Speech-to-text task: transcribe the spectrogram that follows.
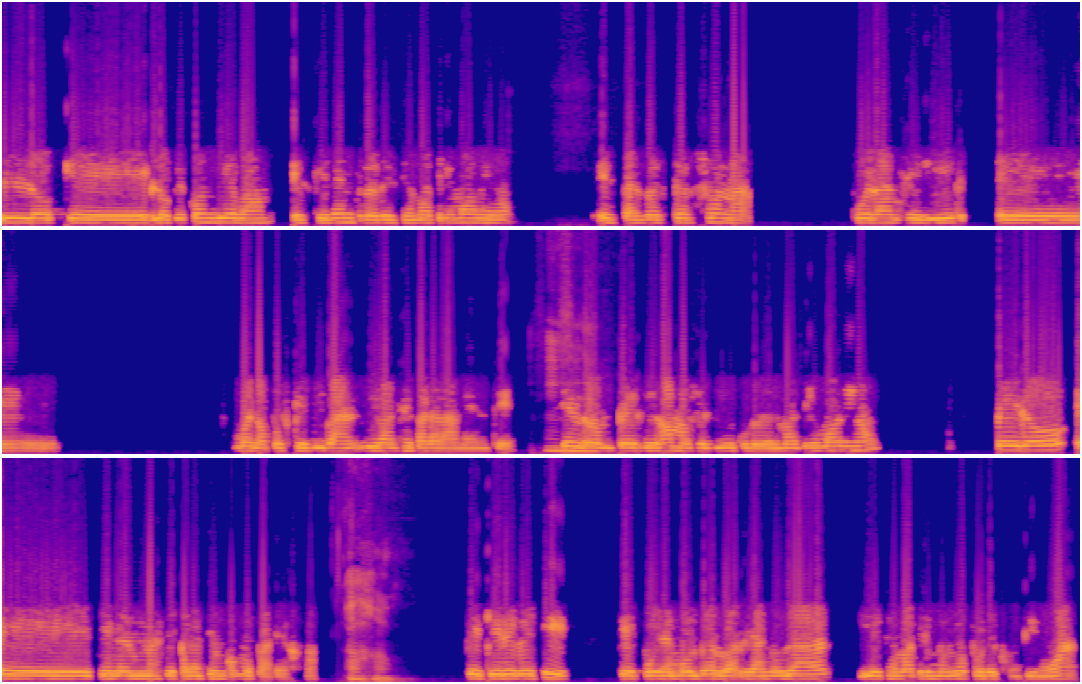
lo que, lo que conlleva es que dentro de ese matrimonio estas dos personas puedan seguir, eh, bueno, pues que vivan, vivan separadamente, sin romper, digamos, el vínculo del matrimonio, pero eh, tienen una separación como pareja. Ajá. ¿Qué quiere decir? Que pueden volverlo a reanudar y ese matrimonio puede continuar.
